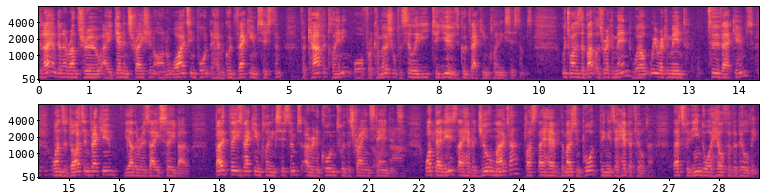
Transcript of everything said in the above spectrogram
Today I'm going to run through a demonstration on why it's important to have a good vacuum system for carpet cleaning or for a commercial facility to use good vacuum cleaning systems. Which ones do butlers recommend? Well, we recommend two vacuums. One's a Dyson vacuum, the other is a Sebo. Both these vacuum cleaning systems are in accordance with Australian standards. What that is, they have a dual motor, plus they have the most important thing is a HEPA filter. That's for the indoor health of a building.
